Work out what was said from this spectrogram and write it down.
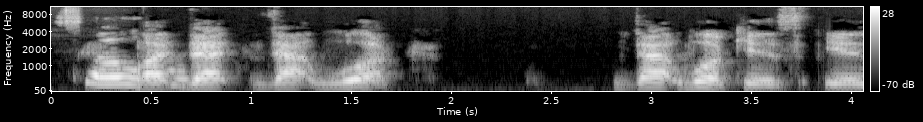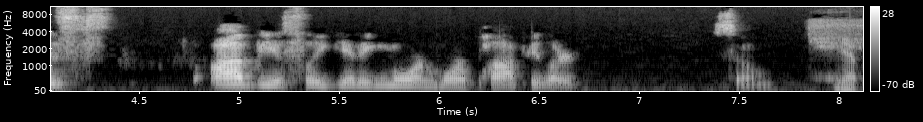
So but that that look that look is is obviously getting more and more popular. So yep.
